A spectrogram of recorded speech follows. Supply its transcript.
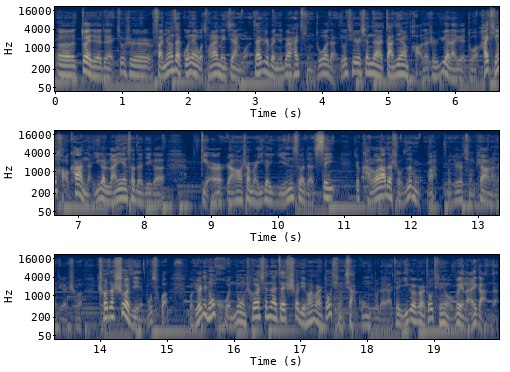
呃，对对对，就是反正在国内我从来没见过，在日本那边还挺多的，尤其是现在大街上跑的是越来越多，还挺好看的。一个蓝颜色的这个底儿，然后上面一个银色的 C，就卡罗拉的首字母嘛，我觉得挺漂亮的。这个车车的设计也不错，我觉得这种混动车现在在设计方面都挺下功夫的呀，这一个个都挺有未来感的。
